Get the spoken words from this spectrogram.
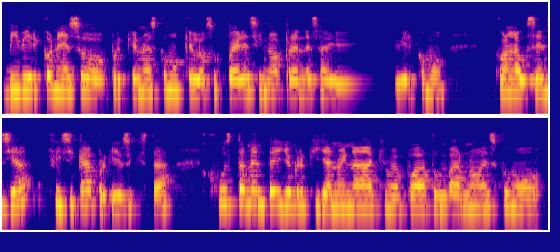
vivir con eso, porque no es como que lo superes y no aprendes a vivir como con la ausencia física, porque yo sé que está. Justamente yo creo que ya no hay nada que me pueda tumbar, ¿no? Es como,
